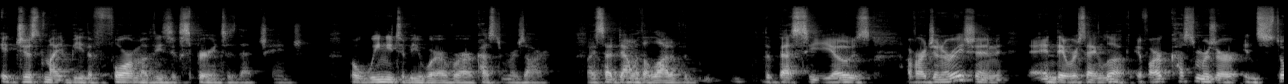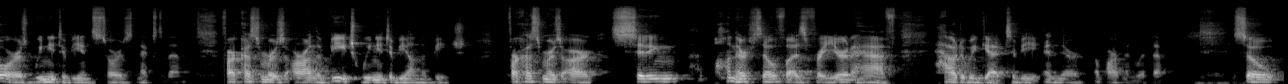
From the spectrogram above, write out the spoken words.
It just might be the form of these experiences that change. But we need to be wherever our customers are. I sat down with a lot of the, the best CEOs of our generation, and they were saying, look, if our customers are in stores, we need to be in stores next to them. If our customers are on the beach, we need to be on the beach if our customers are sitting on their sofas for a year and a half, how do we get to be in their apartment with them? So,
